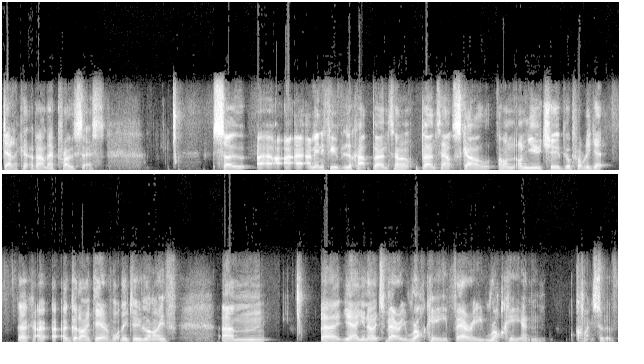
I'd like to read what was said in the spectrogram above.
delicate about their process. So, uh, I, I mean, if you look up "burnt out, burnt out skull" on on YouTube, you'll probably get a, a, a good idea of what they do live. Um, uh, yeah, you know, it's very rocky, very rocky, and quite sort of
